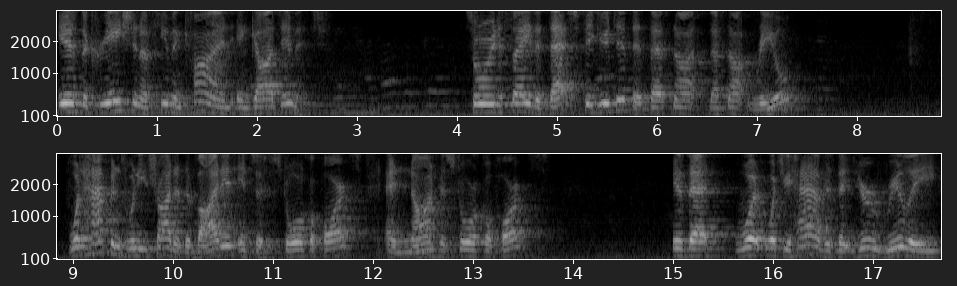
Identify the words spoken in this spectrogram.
is the creation of humankind in God's image. So are we to say that that's figurative, that that's not, that's not real? What happens when you try to divide it into historical parts and non historical parts? Is that what, what you have is that you're really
